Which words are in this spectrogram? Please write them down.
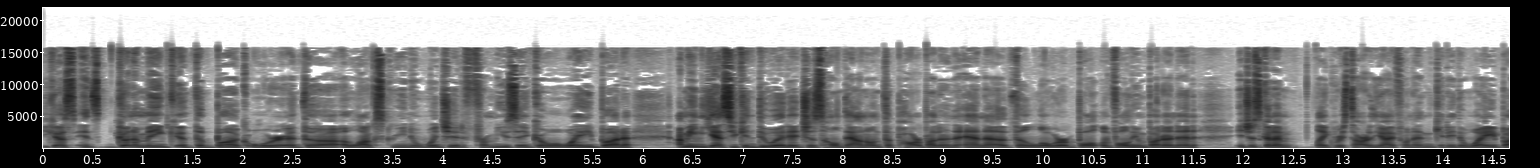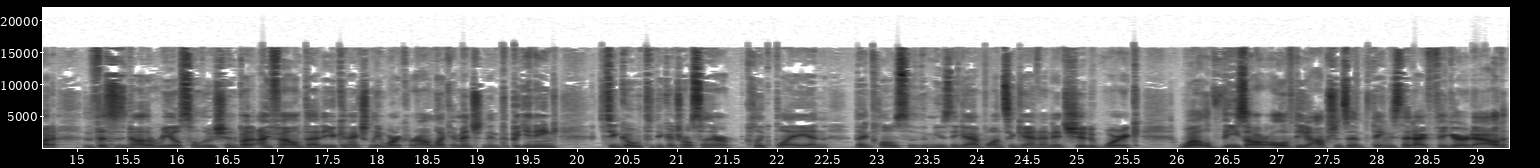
because it's gonna make the bug or the lock screen widget from music go away but I mean yes you can do it it just hold down on the power button and uh, the lower volume button and it's just gonna like restart the iPhone and get it away but this is not a real solution but I found that you can actually work around like I mentioned in the beginning to go to the control center, click play, and then close the music app once again, and it should work. Well, these are all of the options and things that I figured out,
